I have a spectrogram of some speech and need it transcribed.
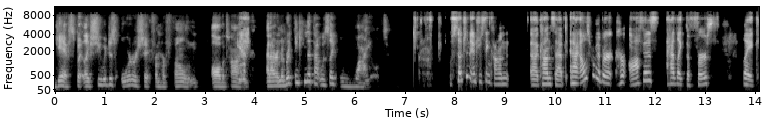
gifts, but like she would just order shit from her phone all the time. Yeah. And I remember thinking that that was like wild. Such an interesting con uh, concept. And I also remember her office had like the first like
